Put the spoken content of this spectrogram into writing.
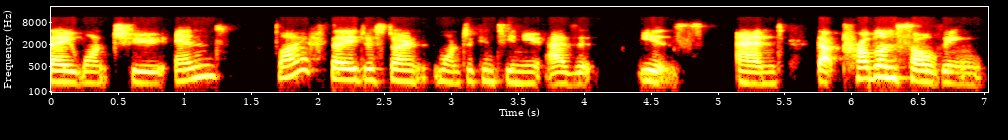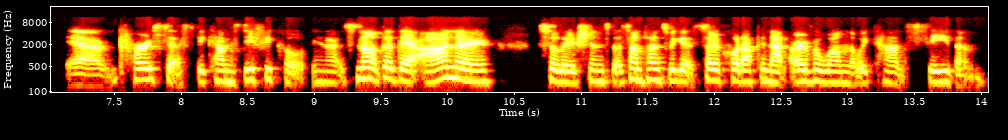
they want to end life, they just don't want to continue as it is. And that problem solving uh, process becomes difficult. You know, it's not that there are no solutions, but sometimes we get so caught up in that overwhelm that we can't see them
